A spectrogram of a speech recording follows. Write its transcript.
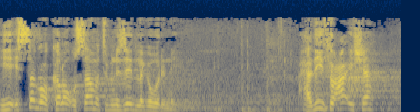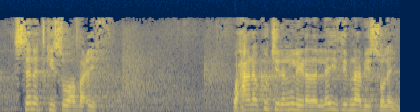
iyo isagoo kaleoo usaamat ibnu zayd laga warinayo. Xadiiu caaisha sanadkiisu waa daciif. Waxaana ku jira in la yidhahda layth ibn abi sulaym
